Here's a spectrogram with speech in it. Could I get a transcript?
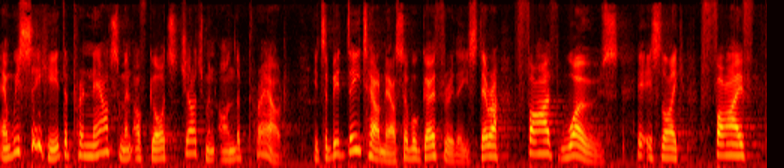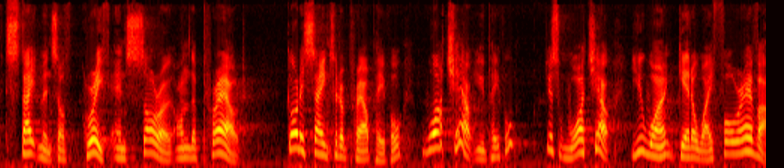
and we see here the pronouncement of God's judgment on the proud. It's a bit detailed now, so we'll go through these. There are five woes. It's like five statements of grief and sorrow on the proud. God is saying to the proud people, Watch out, you people. Just watch out. You won't get away forever.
